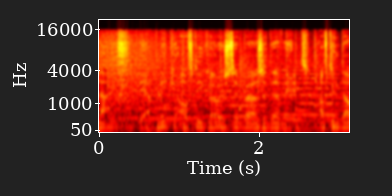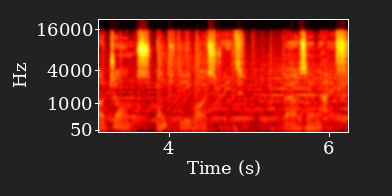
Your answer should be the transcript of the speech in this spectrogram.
live der Blick auf die größte Börse der Welt, auf den Dow Jones und die Wall Street. Börse Live.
